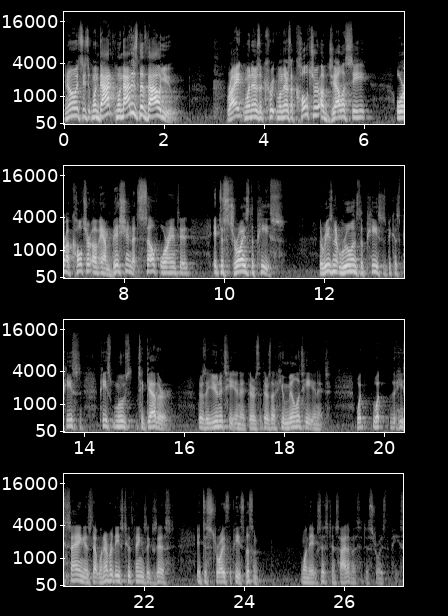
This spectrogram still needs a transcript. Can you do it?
You know, it's just, when that when that is the value, right? When there's a when there's a culture of jealousy or a culture of ambition that's self-oriented, it destroys the peace. The reason it ruins the peace is because peace, peace moves together. There's a unity in it, there's, there's a humility in it. What, what he's saying is that whenever these two things exist, it destroys the peace. Listen, when they exist inside of us, it destroys the peace.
